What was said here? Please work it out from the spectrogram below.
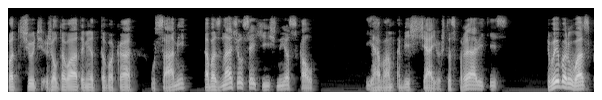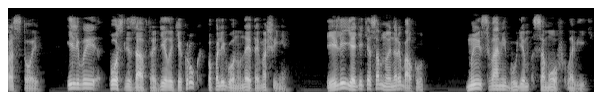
Под чуть желтоватыми от табака усами обозначился хищный оскал. «Я вам обещаю, что справитесь. Выбор у вас простой» Или вы послезавтра делаете круг по полигону на этой машине, или едете со мной на рыбалку. Мы с вами будем самов ловить.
